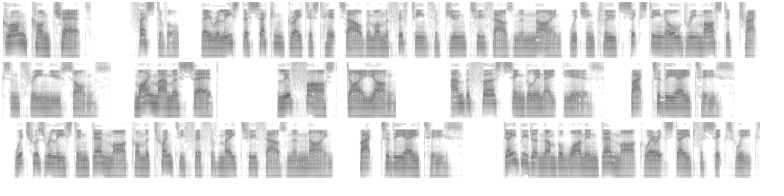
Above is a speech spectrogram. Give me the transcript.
Grand Concert festival. They released their second greatest hits album on 15 June 2009, which includes 16 old remastered tracks and three new songs. My Mama Said, Live Fast, Die Young, and the first single in eight years, Back to the 80s, which was released in Denmark on 25 May 2009. Back to the 80s debuted at number one in Denmark where it stayed for six weeks,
